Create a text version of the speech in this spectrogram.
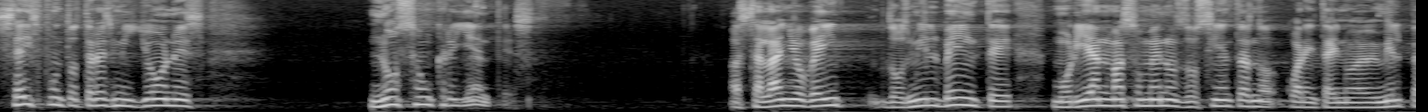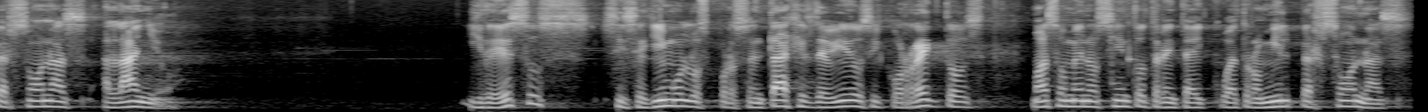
6.3 millones no son creyentes. Hasta el año 2020 morían más o menos 249 mil personas al año. Y de esos, si seguimos los porcentajes debidos y correctos, más o menos 134 mil personas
